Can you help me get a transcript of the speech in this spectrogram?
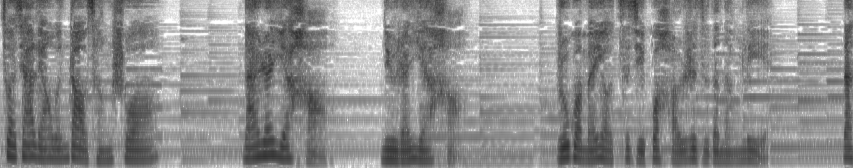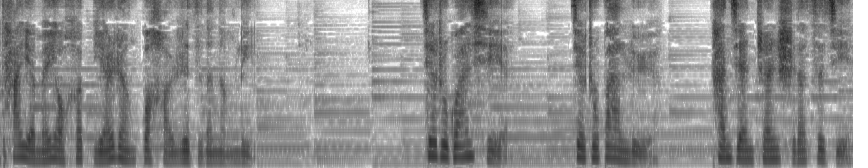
作家梁文道曾说：“男人也好，女人也好，如果没有自己过好日子的能力，那他也没有和别人过好日子的能力。借助关系，借助伴侣，看见真实的自己，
